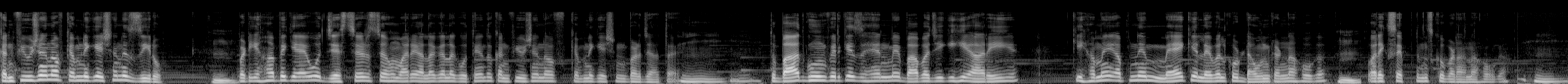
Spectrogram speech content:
Confusion of communication is zero but यहाँ पे क्या है वो जेस्चर्स जब हमारे अलग अलग होते हैं तो कन्फ्यूज़न ऑफ़ कम्युनिकेशन बढ़ जाता है। हम्म, हम्म, तो बात घूम फिर के जहन में बाबा जी की ही आ रही है। कि हमें अपने मैं के लेवल को डाउन करना होगा हम्म, और एक्सेप्टेंस को बढ़ाना होगा। हम्म,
